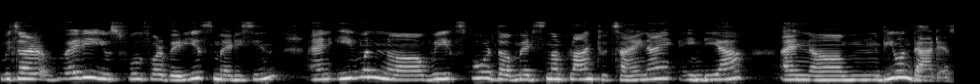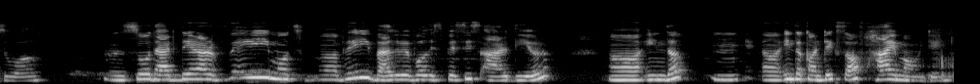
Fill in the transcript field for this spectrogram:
which are very useful for various medicine. And even uh, we export the medicinal plant to china india and um, beyond that as well. So that there are very much uh, very valuable species are there. uh, in the mm, uh, in the context of high mountain.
